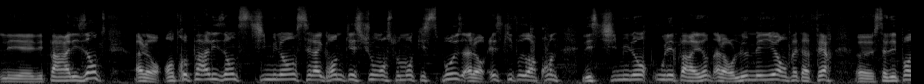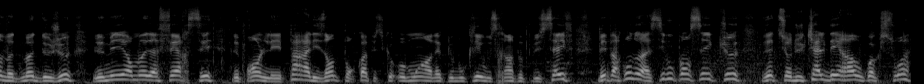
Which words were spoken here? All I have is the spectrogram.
les, paralysantes. Alors entre paralysantes stimulants c'est la grande question en ce moment qui se pose. Alors est-ce qu'il faudra prendre les stimulants ou les paralysantes? Alors le meilleur en fait à faire ça dépend de votre mode de jeu. Le meilleur mode à faire c'est de prendre les paralysantes. Pourquoi? Puisque au moins avec le bouclier vous serez un peu plus safe. Mais par contre si vous pensez que vous êtes sur du Caldera ou quoi que ce soit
